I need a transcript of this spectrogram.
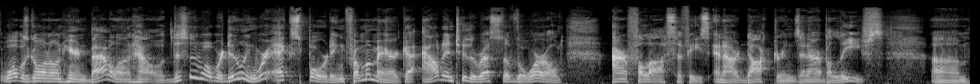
what was going on here in Babylon, how this is what we're doing. We're exporting from America out into the rest of the world our philosophies and our doctrines and our beliefs. Um,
